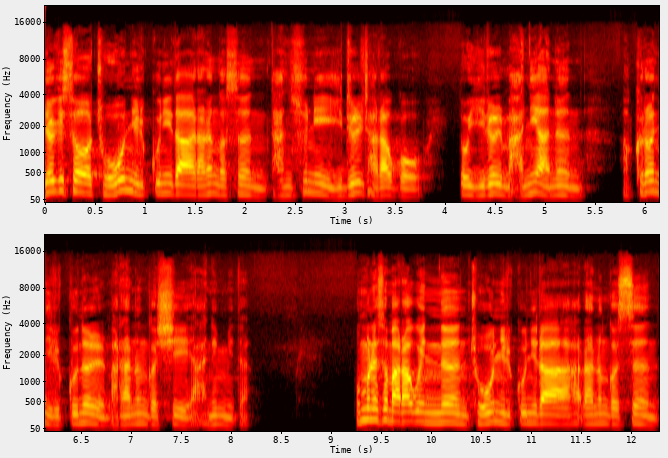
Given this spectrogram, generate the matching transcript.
여기서 좋은 일꾼이다 라는 것은 단순히 일을 잘하고 또 일을 많이 하는 그런 일꾼을 말하는 것이 아닙니다. 본문에서 말하고 있는 좋은 일꾼이라는 것은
